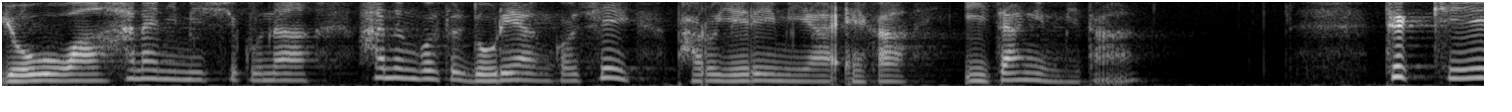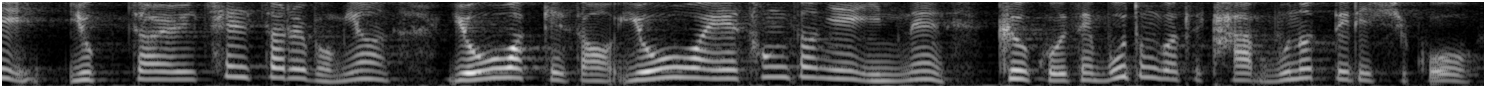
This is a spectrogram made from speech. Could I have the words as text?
여호와 하나님이시구나 하는 것을 노래한 것이 바로 예레미야 애가 2장입니다. 특히 6절, 7절을 보면 여호와께서 여호와의 성전에 있는 그곳의 모든 것을 다 무너뜨리시고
